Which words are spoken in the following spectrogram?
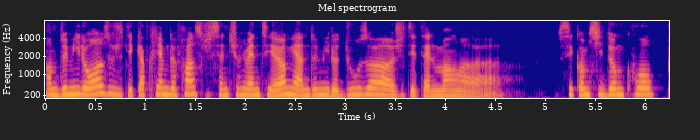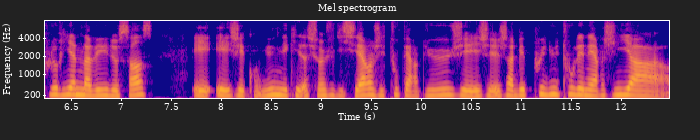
en 2011, j'étais quatrième de France, ceinture 21. Et en 2012, euh, j'étais tellement. c'est comme si d'un coup, plus rien n'avait eu de sens. Et, et j'ai connu une liquidation judiciaire. J'ai tout perdu. J'avais plus du tout l'énergie à,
